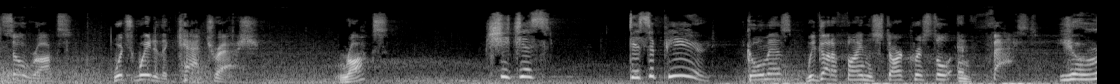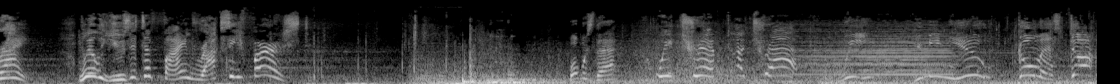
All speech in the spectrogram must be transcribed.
So, Rox, which way to the cat trash? Rox? She just disappeared. Gomez, we gotta find the star crystal and fast. You're right. We'll use it to find Roxy first. What was that? We tripped a trap. We? You mean you? Gomez, duck!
